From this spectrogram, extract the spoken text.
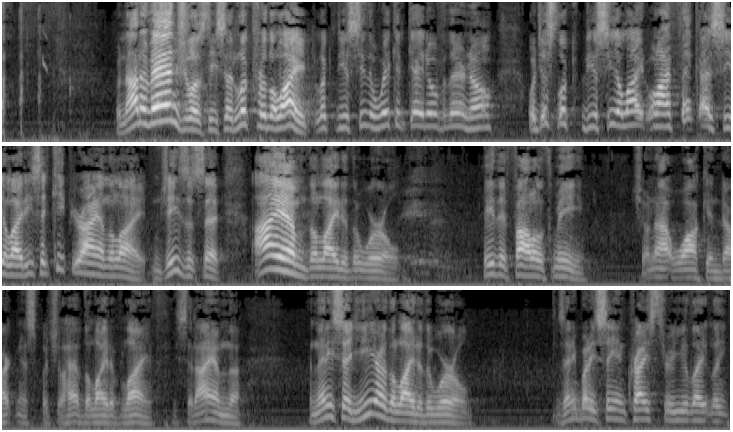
but not evangelist. He said, Look for the light. Look, do you see the wicket gate over there? No. Well, just look. Do you see a light? Well, I think I see a light. He said, Keep your eye on the light. And Jesus said, I am the light of the world. He that followeth me shall not walk in darkness, but shall have the light of life. He said, I am the. And then he said, Ye are the light of the world. Is anybody seeing Christ through you lately?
